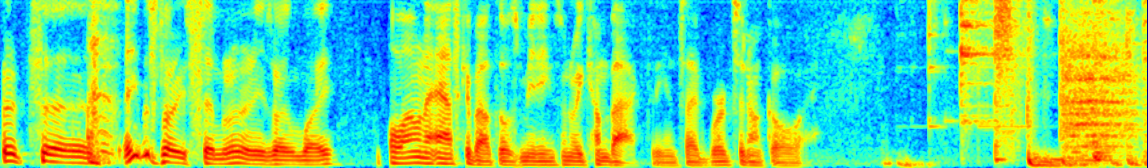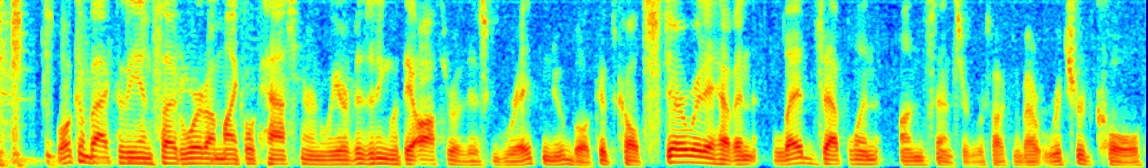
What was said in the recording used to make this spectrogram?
but uh, he was very similar in his own way. Well, I want to ask about those meetings when we come back to the Inside Word, so don't go away. Welcome back to the Inside Word. I'm Michael Kastner, and we are visiting with the author of this great new book. It's called Stairway to Heaven: Led Zeppelin Uncensored. We're talking about Richard Cole.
